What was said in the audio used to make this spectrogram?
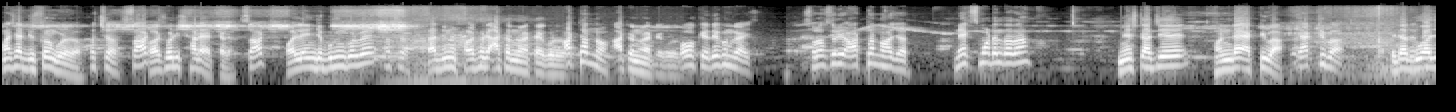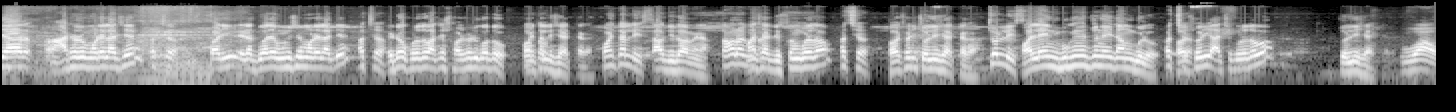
পাঁচ হাজার ডিসকাউন্ট করে দাও। আচ্ছা সরাসরি সাড়ে হাজার টাকা। ষাট? অনলাইন যে বুকিং করবে আচ্ছা। তার জন্য সরাসরি আটান্ন হাজার টাকা করে আটান্ন? আটান্ন হাজার টাকা করে ওকে দেখুন সরাসরি আটান্ন হাজার। নেক্সট মডেল দাদা? নেক্সট আছে হন্ডা অ্যাক্টিভা অ্যাক্টিভা এটা দু হাজার আঠেরো মডেল আছে। আচ্ছা। সরি এটা দু হাজার উনিশের মডেল আছে। আচ্ছা। এটাও করে দেবো আছে সরাসরি কত? পঁয়তাল্লিশ হাজার টাকা। পঁয়তাল্লিশ। তাও দিতে হবে না। পাঁচ হাজার ডিসকাউন্ট করে দাও। আচ্ছা। সরাসরি চল্লিশ হাজার টাকা। চল্লিশ। অনলাইন বুকিং এর জন্য এই দামগুলো। আচ্ছা। সরাসরি আছে করে দেবো চল্লিশ হাজার টাকা। ওয়াও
